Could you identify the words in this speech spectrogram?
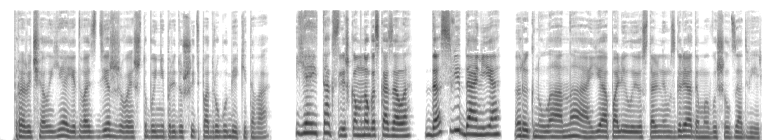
— прорычал я, едва сдерживая, чтобы не придушить подругу Бекетова. «Я и так слишком много сказала. До свидания!» — рыкнула она, а я опалил ее стальным взглядом и вышел за дверь.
